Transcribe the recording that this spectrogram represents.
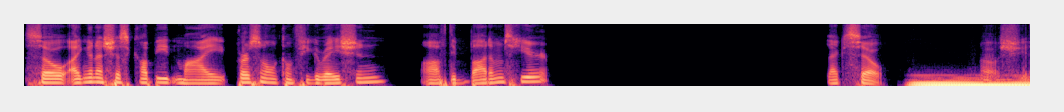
So I'm gonna just copy my personal configuration of the bottoms here. Like so. Oh shit.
